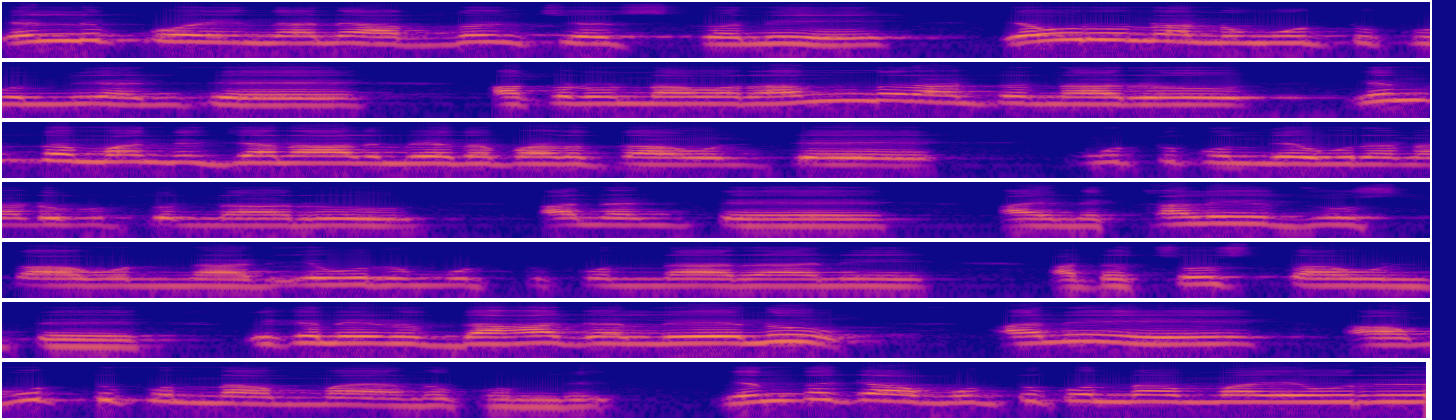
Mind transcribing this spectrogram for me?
వెళ్ళిపోయిందని అర్థం చేసుకొని ఎవరు నన్ను ముట్టుకుంది అంటే అక్కడ ఉన్న వారందరూ అంటున్నారు ఎంతమంది జనాల మీద పడతా ఉంటే ముట్టుకుంది ఎవరు అని అడుగుతున్నారు అని అంటే ఆయన కలయ చూస్తూ ఉన్నాడు ఎవరు ముట్టుకున్నారా అని అటు చూస్తూ ఉంటే ఇక నేను దాగలేను అని ఆ ముట్టుకున్న అమ్మాయి అనుకుంది. ఎందుకు ఆ ముట్టుకున్న అమ్మాయి ఎవరు?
